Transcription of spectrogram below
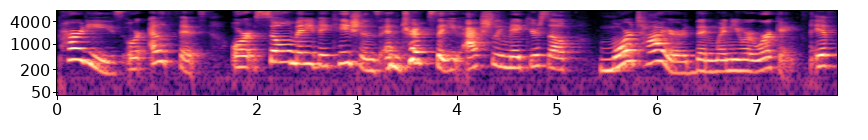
parties or outfits or so many vacations and trips that you actually make yourself more tired than when you were working. If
